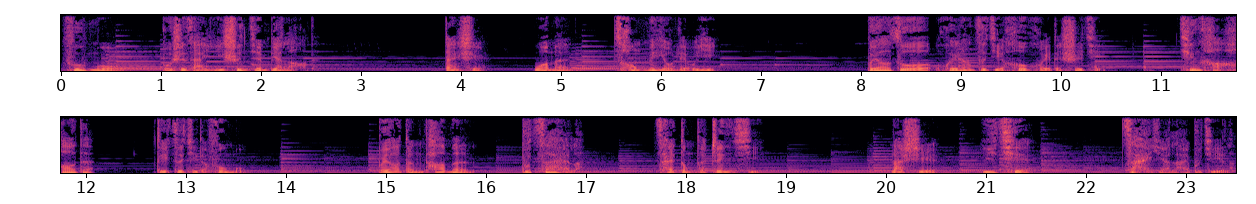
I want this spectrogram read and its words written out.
父母不是在一瞬间变老的，但是我们从没有留意。不要做会让自己后悔的事情，请好好的对自己的父母。不要等他们不在了，才懂得珍惜。那时，一切再也来不及了。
